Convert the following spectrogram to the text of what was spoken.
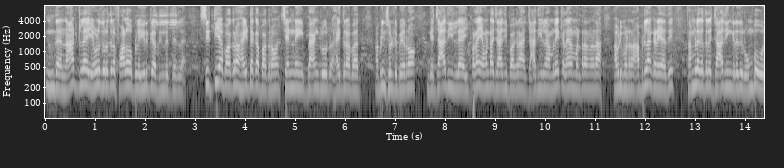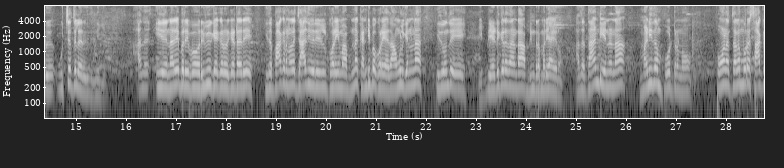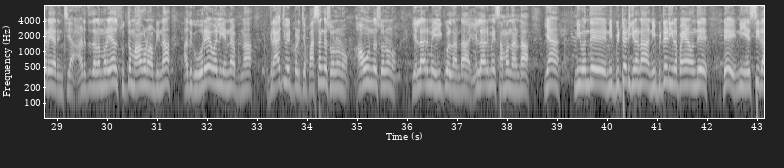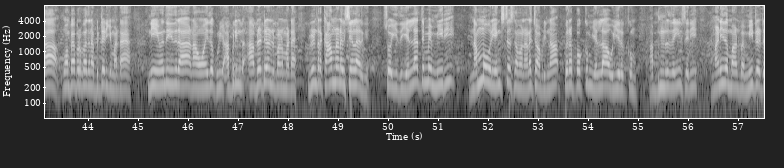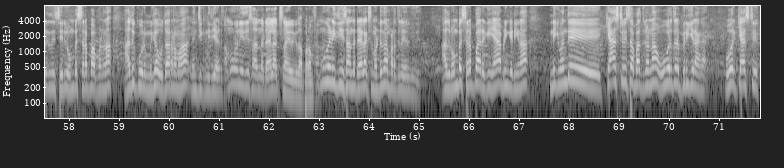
இந்த நாட்டில் எவ்வளோ தூரத்தில் ஃபாலோ அப்பில் இருக்குது அப்படின்றது தெரியல. சிட்டியாக பார்க்குறோம் ஹைடெக்காக பார்க்குறோம் சென்னை பெங்களூர் ஹைதராபாத் அப்படின்னு சொல்லிட்டு போயிடுறோம். இங்கே ஜாதி இல்லை இப்போலாம் எவன்டா ஜாதி பார்க்குறான் ஜாதி இல்லாமலே கல்யாணம் பண்ணுறானடா அப்படி பண்ணுறான் அப்படிலாம் கிடையாது. தமிழகத்தில் ஜாதிங்கிறது ரொம்ப ஒரு உச்சத்தில் இருக்குது இன்றைக்கி அது இது நிறைய பேர் இப்போ ரிவ்யூ கேட்குறவர் கேட்டார் இதை பார்க்குறனால ஜாதி வரிகள் குறையுமா? அப்படின்னா கண்டிப்பாக குறையாது. அவங்களுக்கு என்னென்னா இது வந்து இப்படி எடுக்கிறதாண்டா? அப்படின்ற மாதிரி ஆயிரும். அதை தாண்டி என்னென்னா மனிதம் போற்றணும். போன தலைமுறை சாக்கடையாக இருந்துச்சு. அடுத்த தலைமுறையாக சுத்தமாகணும் அப்படின்னா அதுக்கு ஒரே வழி என்ன அப்படின்னா கிராஜுவேட் படித்த பசங்க சொல்லணும். அவங்க சொல்லணும். எல்லாருமே ஈக்குவல் தான்டா. எல்லாருமே சமம் தான்டா. ஏன்? நீ வந்து நீ பிட் அடிக்கிறனா நீ பிட் அடிக்கிற பையன் வந்து டேய் நீ எஸ்சிடா உன் பேப்பரை பார்த்து நான் பிட் அடிக்க மாட்டேன். நீ வந்து இதுடா நான் உன் இதை குடி அப்படின்ற பிளட் பண்ண மாட்டேன். இப்படின்ற காமனான விஷயம்லாம் இருக்குது ஸோ இது எல்லாத்தையுமே மீறி நம்ம ஒரு யங்ஸ்டர்ஸ் நம்ம நினச்சோம் அப்படின்னா பிறப்போக்கும் எல்லா உயிருக்கும் அப்படின்றதையும் சரி மனித மாண்பை மீட்டெடுக்கிறதையும் சரி ரொம்ப சிறப்பாக பண்ணலாம். அதுக்கு ஒரு மிக உதாரணமாக நெஞ்சுக்கு நிதியாக எடுத்து சமூக நீதி சார்ந்த டைலாக்ஸ்லாம் இருக்குது அப்புறம் சமூக நீதியை சார்ந்த டைலாக்ஸ் மட்டும்தான் படத்தில் இருக்குது. அது ரொம்ப சிறப்பாக இருக்குது ஏன் அப்படின்னு கேட்டிங்கன்னா இன்றைக்கி வந்து கேஸ்ட் வைஸாக பார்த்துட்டோம்னா ஒவ்வொருத்தரை பிரிக்கிறாங்க. ஒவ்வொரு caste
